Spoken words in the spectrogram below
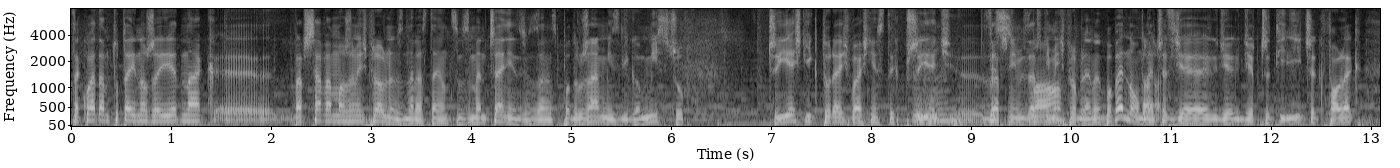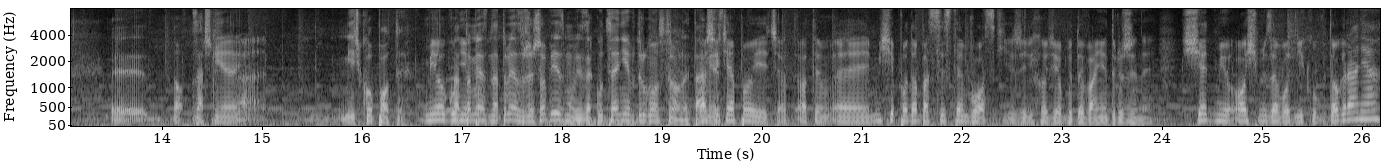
zakładam tutaj, no, że jednak e, Warszawa może mieć problem z narastającym zmęczeniem związanym z podróżami, z Ligą Mistrzów. Czy jeśli któreś właśnie z tych przyjęć e, zacznie, zacznie no, mieć problemy, bo będą mecze, racja. gdzie, gdzie, gdzie czy Tili, czy Kwolek e, no, zacznie mieć kłopoty. Mi ogólnie Natomiast, natomiast w Rzeszowie jest, mówię, zakłócenie w drugą stronę. Tam Właśnie jest, chciałem powiedzieć o, o tym. E, mi się podoba system włoski, jeżeli chodzi o budowanie drużyny. Siedmiu, ośmiu zawodników do grania,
